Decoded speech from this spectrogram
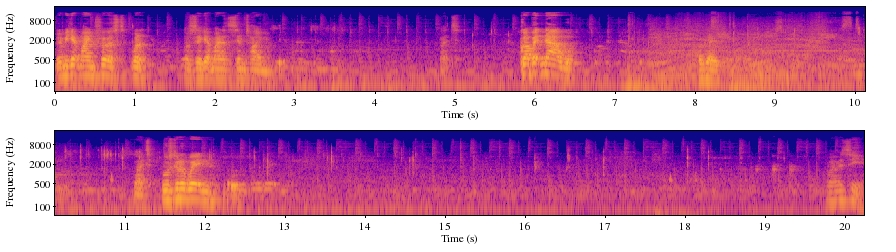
Let me get mine first. Well, I'll say get mine at the same time. Right. Grab it now. Okay. Right. Who's gonna win? Where is he?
